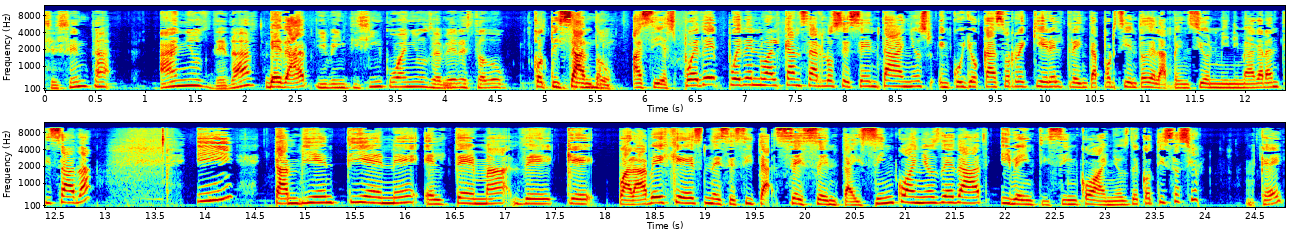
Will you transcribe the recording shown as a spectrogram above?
60 años de edad. De edad. Y 25 años de haber estado cotizando. Así es. Puede, puede no alcanzar los 60 años, en cuyo caso requiere el 30% de la pensión mínima garantizada. Y también tiene el tema de que para vejez necesita 65 años de edad y 25 años de cotización. ¿Ok?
